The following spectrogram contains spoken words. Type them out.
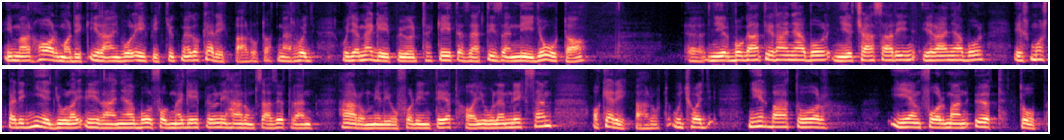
immár harmadik irányból építjük meg a kerékpárutat, mert hogy ugye megépült 2014 óta Nyírbogát irányából, Nyírcsászári irányából, és most pedig Nyírgyula irányából fog megépülni 353 millió forintért, ha jól emlékszem, a kerékpárút. Úgyhogy Nyírbátor ilyen formán öt top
